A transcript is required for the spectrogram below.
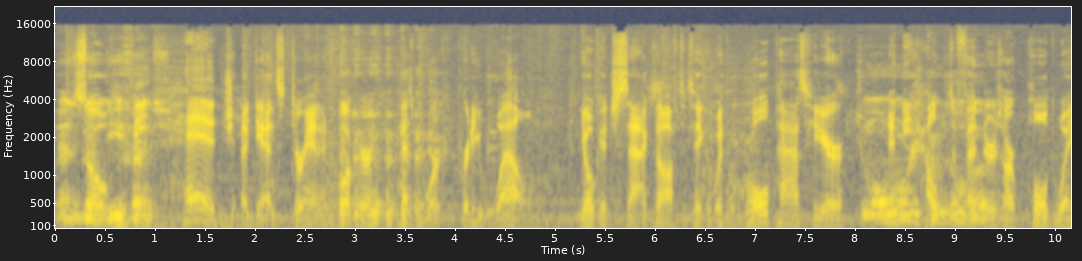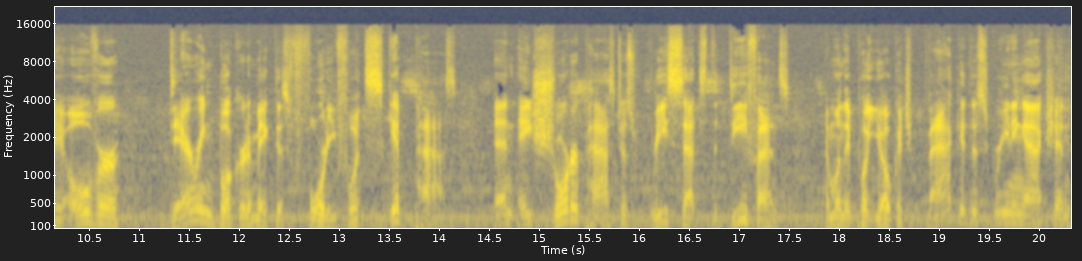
That's So the hedge against Durant and Booker has worked pretty well. Jokic sags off to take away the roll pass here, Jamal and the help comes over. defenders are pulled way over, daring Booker to make this 40-foot skip pass. And a shorter pass just resets the defense. And when they put Jokic back into screening action,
